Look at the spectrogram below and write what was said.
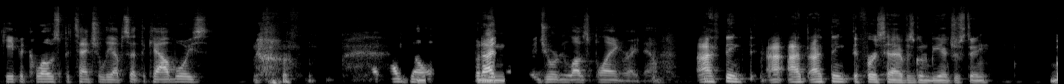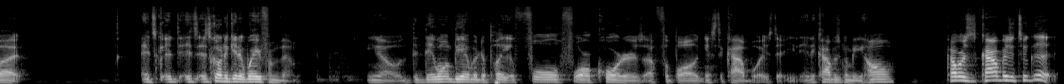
keep it close, potentially upset the Cowboys? I, I don't, but I know Jordan loves playing right now. I think I, I I think the first half is going to be interesting, but it's it's, it's going to get away from them. You know, they won't be able to play a full four quarters of football against the Cowboys. The, the Cowboys going to be home. Cowboys Cowboys are too good.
